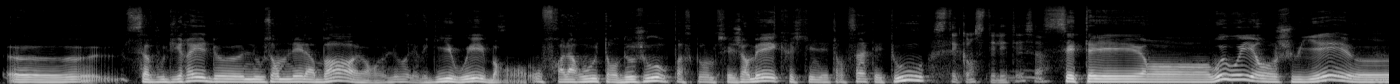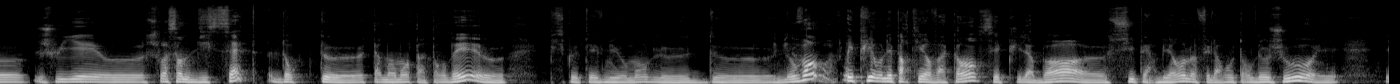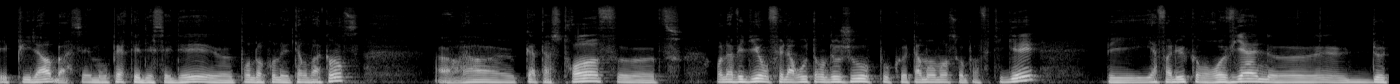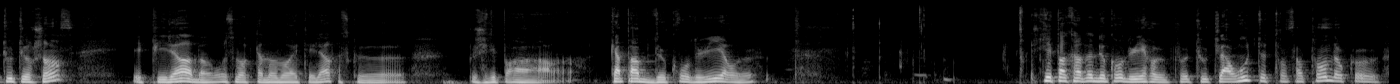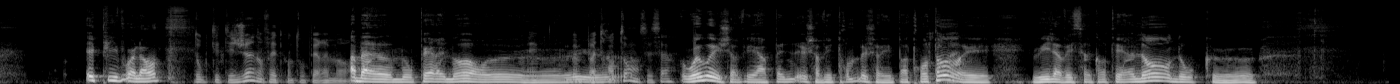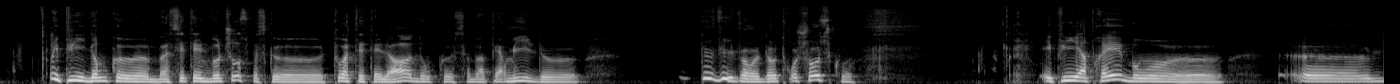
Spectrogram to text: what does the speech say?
ça vous dirait de nous emmener là-bas? Alors nous, on avait dit Oui, bon, on fera la route en deux jours parce qu'on ne sait jamais. Christine est enceinte et tout. C'était quand? C'était l'été, ça? C'était en. Oui, oui, en juillet, juillet 77. Donc ta maman t'attendait puisque tu es venu au monde le 2 novembre. Et puis on est parti en vacances, et puis là-bas, euh, super bien, on a fait la route en deux jours, et, et puis là, bah, c'est mon père qui est décédé euh, pendant qu'on était en vacances. Alors là, euh, catastrophe. on avait dit on fait la route en deux jours pour que ta maman soit pas fatiguée. Puis il a fallu qu'on revienne de toute urgence. Et puis là, bah, heureusement que ta maman était là parce que je n'étais pas capable de conduire je n'étais pas capable de conduire euh, toute la route de temps en temps, donc... Euh, et puis voilà. Donc tu étais jeune en fait quand ton père est mort. Ah ben mon père est mort. même pas 30 ans, c'est ça? Oui, oui, j'avais à peine, j'avais 30, j'avais pas 30 ans et lui il avait 51 ans, donc. Et puis donc bah, c'était une bonne chose parce que toi tu étais là, donc ça m'a permis de de vivre d'autres choses quoi. Et puis après bon euh,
